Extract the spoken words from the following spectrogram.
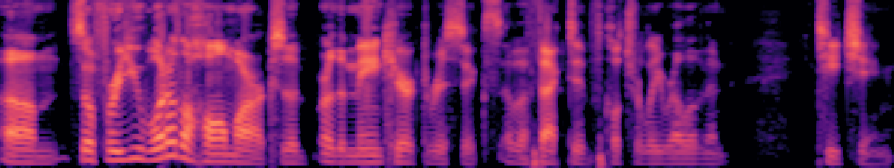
Um, so for you, what are the hallmarks or the main characteristics of effective culturally relevant teaching?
